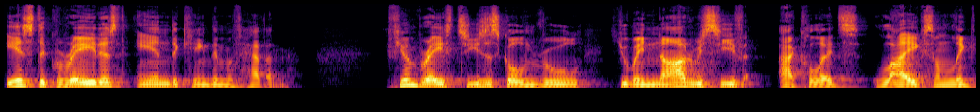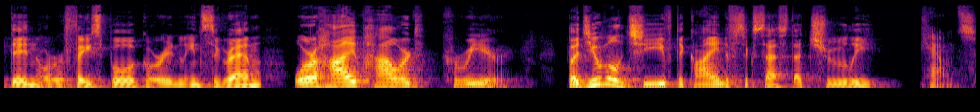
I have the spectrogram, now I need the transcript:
is the greatest in the kingdom of heaven. If you embrace Jesus' golden rule, you may not receive accolades, likes on LinkedIn or Facebook or in Instagram, or a high powered career. But you will achieve the kind of success that truly counts.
